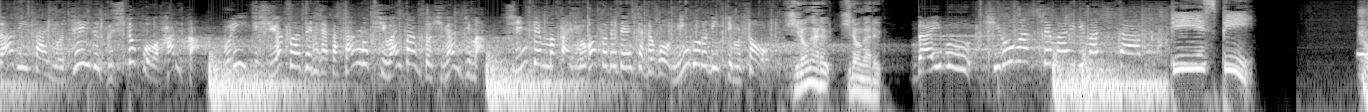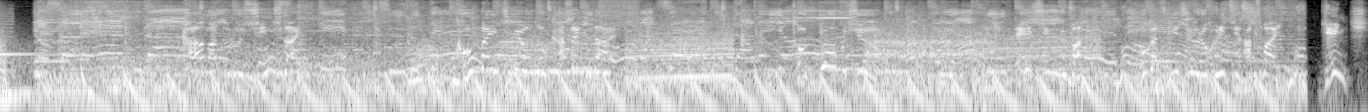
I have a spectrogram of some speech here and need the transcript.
ダービータイムテイルズ首都高はるか。ブリーチ主役アゼル型三国志ワイパウト避難島。新天魔界ムバトデ電車で号ミンゴルリッチ無双。広がる広がる。だいぶ広がってまいりました。PSP カーバトル新時代。コンマ1秒の稼ぎだトップオブチュー。ンレーシングバトル。5月26日発売。元気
